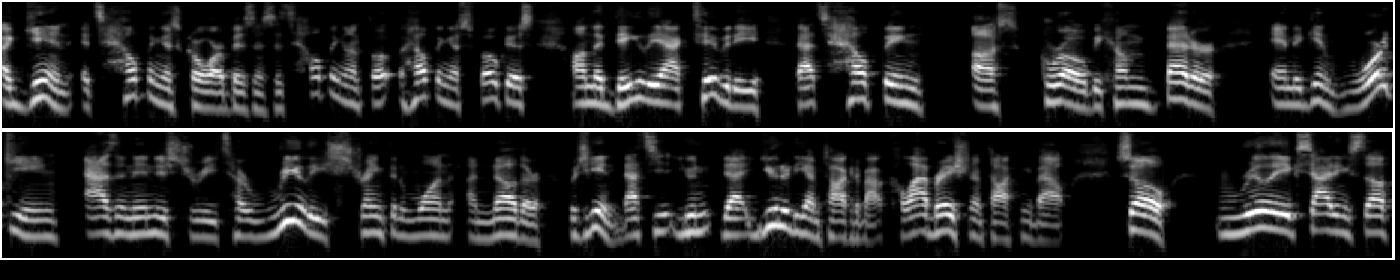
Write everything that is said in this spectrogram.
again, it's helping us grow our business. It's helping on fo- helping us focus on the daily activity that's helping us grow, become better, and again, working as an industry to really strengthen one another. Which again, that's un- that unity I'm talking about, collaboration I'm talking about. So really exciting stuff.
